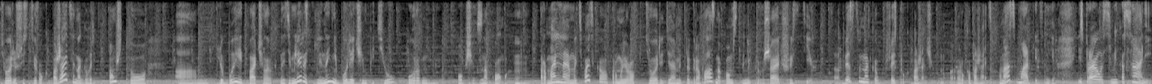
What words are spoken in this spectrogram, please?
теория шести рукопожатий. Она говорит о том, что а, любые два человека на Земле разделены не более чем пятью уровнями общих знакомых. Мгм. Формальная математика формулировки теории диаметра графа знакомства не превышает шести. Соответственно, как бы шесть рукопожатий. ну, рукопожатий. У нас в маркетинге есть правило семи касаний.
